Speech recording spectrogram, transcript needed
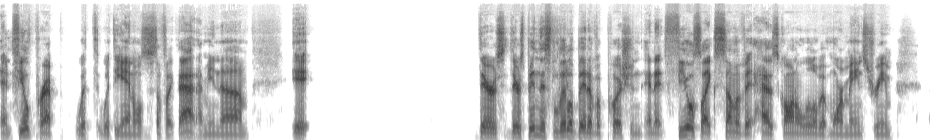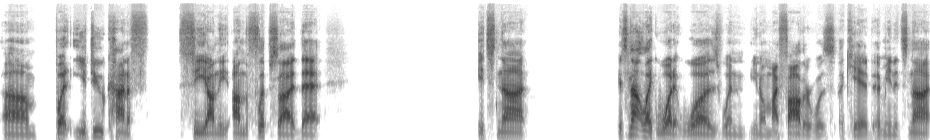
and field prep with with the animals and stuff like that. I mean, um, it there's there's been this little bit of a push and and it feels like some of it has gone a little bit more mainstream. Um, but you do kind of see on the on the flip side that it's not it's not like what it was when you know my father was a kid. I mean, it's not.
